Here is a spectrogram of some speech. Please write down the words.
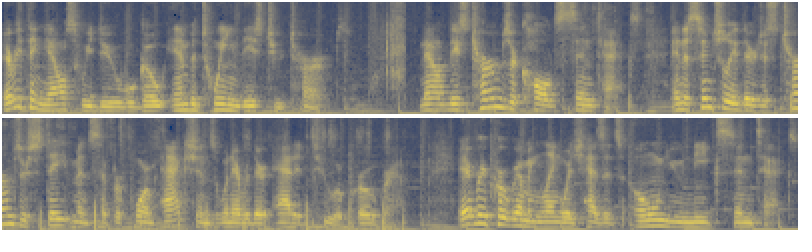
Everything else we do will go in between these two terms. Now these terms are called syntax and essentially they're just terms or statements that perform actions whenever they're added to a program. Every programming language has its own unique syntax.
